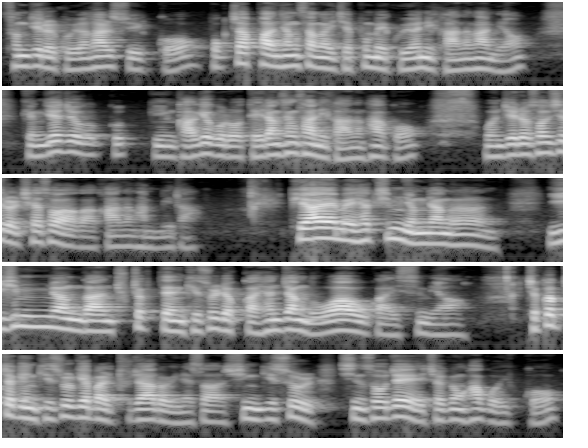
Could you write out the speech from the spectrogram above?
성질을 구현할 수 있고 복잡한 형상의 제품의 구현이 가능하며 경제적인 가격으로 대량 생산이 가능하고 원재료 손실을 최소화가 가능합니다. PIM의 핵심 역량은 20년간 축적된 기술력과 현장 노하우가 있으며 적극적인 기술 개발 투자로 인해서 신기술, 신소재에 적용하고 있고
